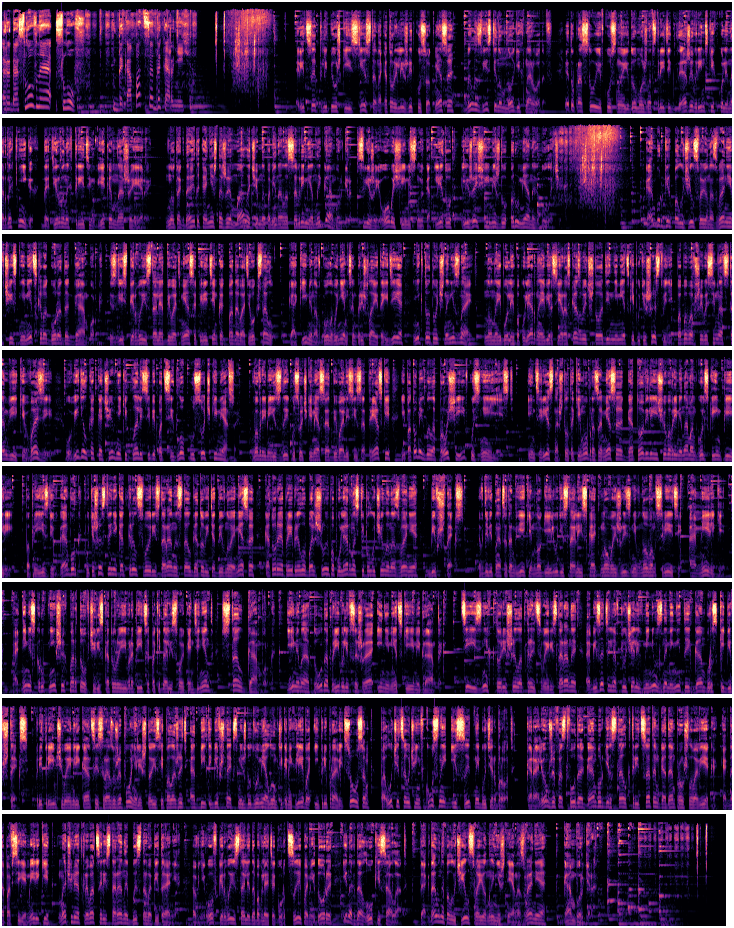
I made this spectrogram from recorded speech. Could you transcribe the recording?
Родословное слов. Докопаться до корней. Рецепт лепешки из теста, на которой лежит кусок мяса, был известен у многих народов. Эту простую и вкусную еду можно встретить даже в римских кулинарных книгах, датированных третьим веком нашей эры. Но тогда это, конечно же, мало чем напоминало современный гамбургер, свежие овощи и мясную котлету, лежащие между румяных булочек. Гамбургер получил свое название в честь немецкого города Гамбург. Здесь впервые стали отбивать мясо перед тем, как подавать его к столу. Как именно в голову немцам пришла эта идея, никто точно не знает, но наиболее популярная версия рассказывает, что один немецкий путешественник, побывавший в 18 веке в Азии, увидел, как кочевники клали себе под седло кусочки мяса. Во время езды кусочки мяса отбивались из-за тряски, и потом их было проще и вкуснее есть. Интересно, что таким образом мясо готовили еще во времена Монгольской империи. По приезде в Гамбург путешественник открыл свой ресторан и стал готовить отбивное мясо, которое приобрело большую популярность и получило название «бифштекс». В XIX веке многие люди стали искать новой жизни в новом свете – Америке. Одним из крупнейших портов, через которые европейцы покидали свой континент, стал Гамбург. Именно оттуда прибыли в США и немецкие эмигранты. Те из них, кто решил открыть свои рестораны, обязательно включали в меню знаменитый гамбургский бифштекс. Предприимчивые американцы сразу же поняли, что если положить отбитый бифштекс между двумя ломтиками хлеба и приправить соусом, получится очень вкусный и сытный бутерброд. Королем же фастфуда гамбургер стал к 30-м годам прошлого века, когда по всей Америке начали открываться рестораны быстрого питания. В него впервые стали добавлять огурцы, помидоры, иногда лук и салат. Тогда он и получил свое нынешнее название – гамбургер.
